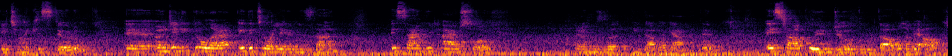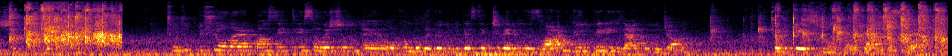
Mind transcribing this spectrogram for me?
geçirmek istiyorum. Ee, öncelikli olarak editörlerimizden Esengül Ersoy, aramızda değil galiba gelmedi. Esra Koyuncu burada, ona bir alkış. Çocuk düşü olarak bahsettiği Savaş'ın e, o konuda da gönüllü destekçilerimiz var. Gülperi Hilal Ulucan, çocuk gelişim uzmanı kendisi.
